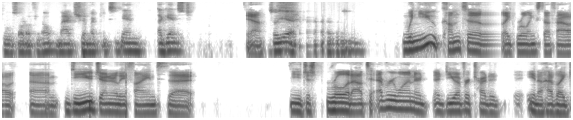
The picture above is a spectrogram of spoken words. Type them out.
to sort of you know match your metrics again against. Yeah. So yeah. When you come to like rolling stuff out, um, do you generally find that you just roll it out to everyone or, or, do you ever try to you know have like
